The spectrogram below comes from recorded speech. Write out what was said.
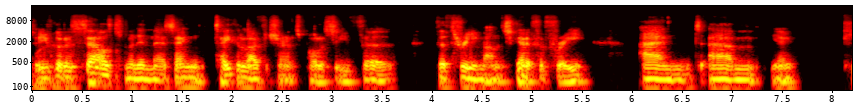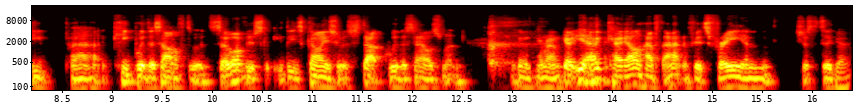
So you've got a salesman in there saying, take a life insurance policy for, for three months, get it for free, and um, you know, keep uh, keep with us afterwards. So obviously these guys who are stuck with a salesman are going to come around and go, yeah, okay, I'll have that if it's free and just to Yeah.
